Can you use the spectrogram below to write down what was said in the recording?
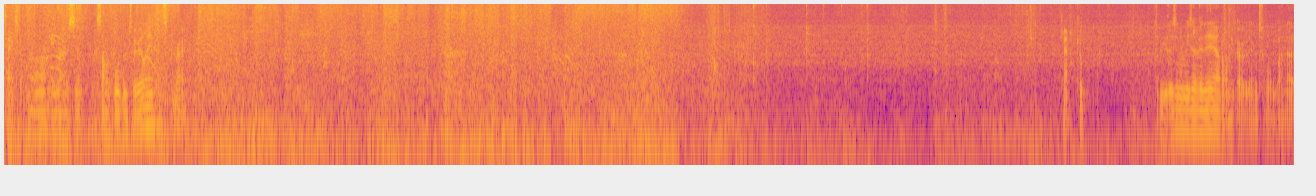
Tank's got oh, more, he knows it. Someone pulled them too early, that's great. Okay, cool. Do we get those enemies over there? I don't want to go over there until I know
